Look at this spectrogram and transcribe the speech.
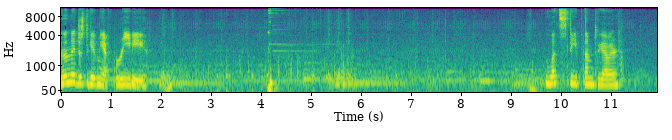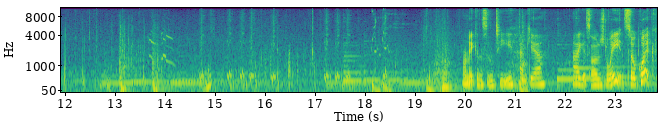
And then they just give me a freebie. Let's steep them together. We're making some tea. Heck yeah. I guess I'll just wait. It's so quick.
